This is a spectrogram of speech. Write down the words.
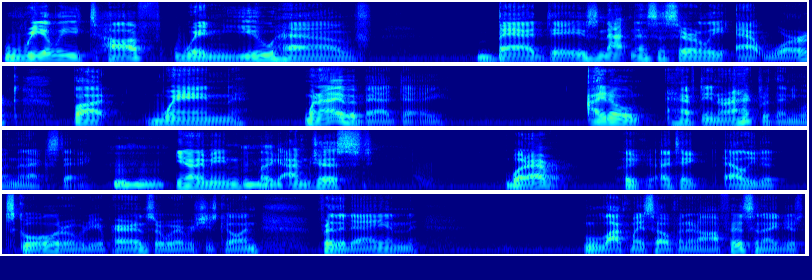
really tough when you have bad days, not necessarily at work, but when when I have a bad day, I don't have to interact with anyone the next day. Mm-hmm. You know what I mean? Mm-hmm. Like I'm just whatever. Like I take Ellie to school or over to your parents or wherever she's going for the day and lock myself in an office and I just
